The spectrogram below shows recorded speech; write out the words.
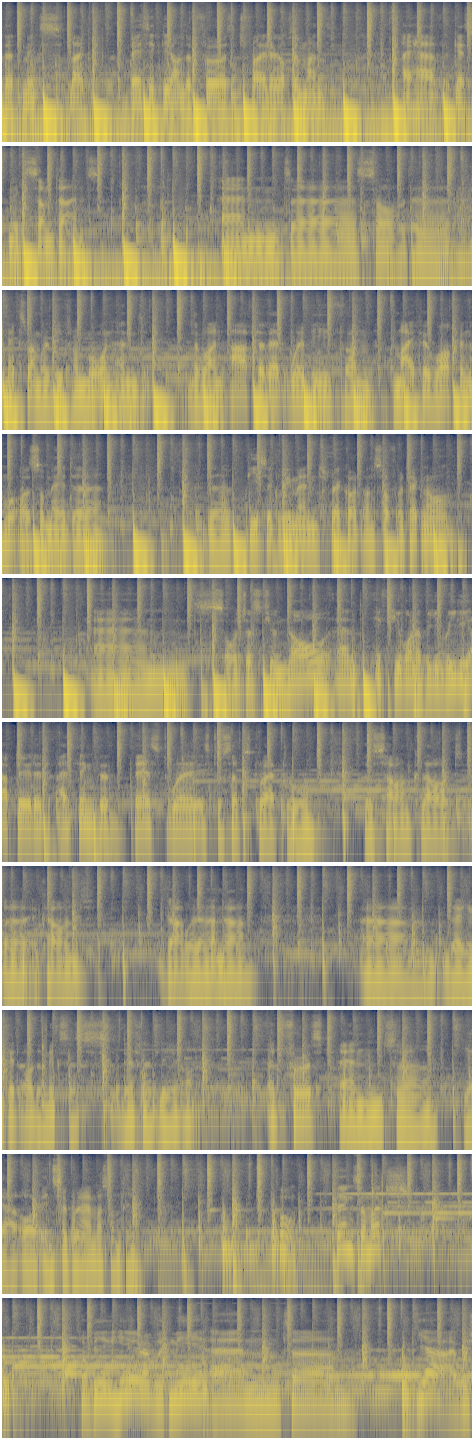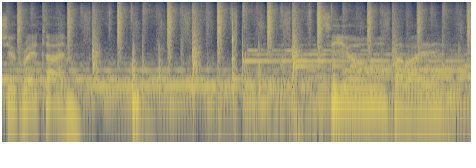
That mix, like basically on the first Friday of the month, I have a guest mix sometimes. And uh, so the uh, next one will be from Moon, and the one after that will be from Michael Walken, who also made uh, the Peace Agreement record on Soulful Techno. And so just you know, and if you want to be really updated, I think the best way is to subscribe to the SoundCloud uh, account Gabriel Ananda. Um, there you get all the mixes definitely uh, at first, and uh, yeah, or Instagram or something. Cool. Thanks so much for being here with me, and um, yeah, I wish you a great time. See you. Bye bye.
